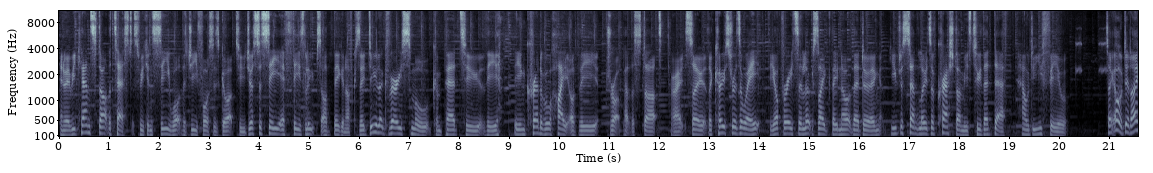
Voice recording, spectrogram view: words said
Anyway, we can start the test so we can see what the g-forces go up to, just to see if these loops are big enough, because they do look very small compared to the, the incredible height of the drop at the start. All right, so the coaster is away. The operator looks like they know what they're doing. You've just sent loads of crash dummies to their death. How do you feel? It's like, oh, did I?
